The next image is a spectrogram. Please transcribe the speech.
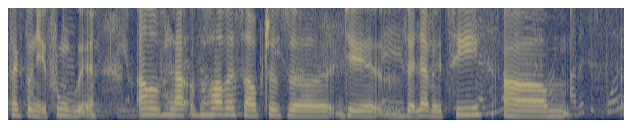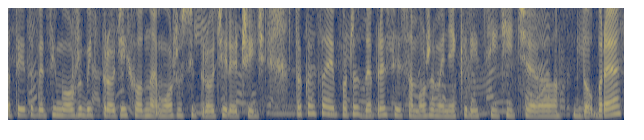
takto nefunguje. Áno, v hlave sa občas deje veľa vecí a a tieto veci môžu byť protichodné, môžu si protirečiť. Dokonca aj počas depresie sa môžeme niekedy cítiť e, dobre,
